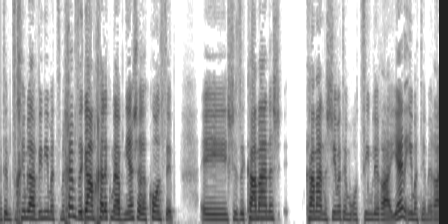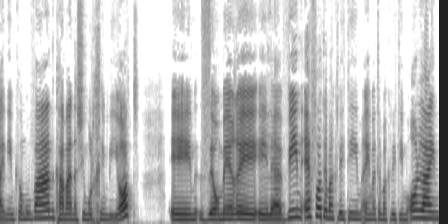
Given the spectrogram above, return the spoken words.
אתם צריכים להבין עם עצמכם, זה גם חלק מהבנייה של הקונספט, שזה כמה, אנש, כמה אנשים אתם רוצים לראיין, אם אתם מראיינים כמובן, כמה אנשים הולכים להיות. זה אומר להבין איפה אתם מקליטים, האם אתם מקליטים אונליין,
